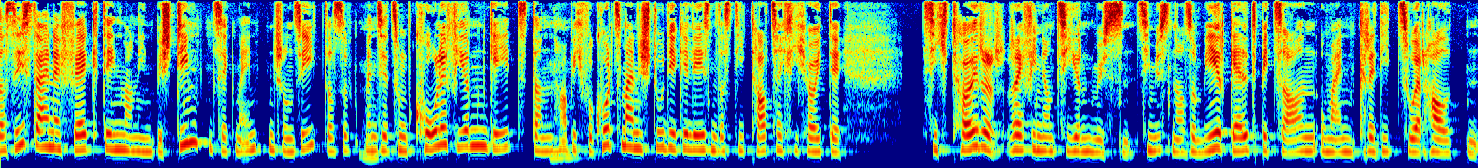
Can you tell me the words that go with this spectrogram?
Das ist ein Effekt, den man in bestimmten Segmenten schon sieht. Also wenn es jetzt um Kohlefirmen geht, dann mhm. habe ich vor kurzem eine Studie gelesen, dass die tatsächlich heute sich teurer refinanzieren müssen. Sie müssen also mehr Geld bezahlen, um einen Kredit zu erhalten,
